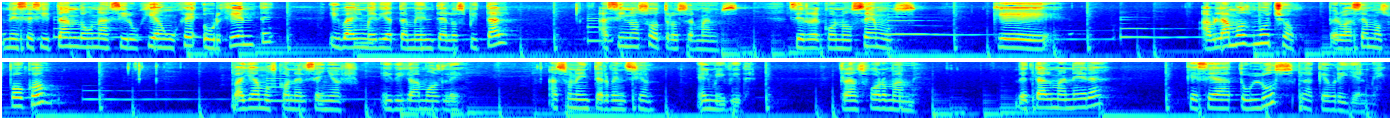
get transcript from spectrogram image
necesitando una cirugía urgente y va inmediatamente al hospital. Así nosotros, hermanos, si reconocemos que hablamos mucho, pero hacemos poco, vayamos con el Señor y digámosle, haz una intervención en mi vida, transfórmame de tal manera que sea tu luz la que brille en mí.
